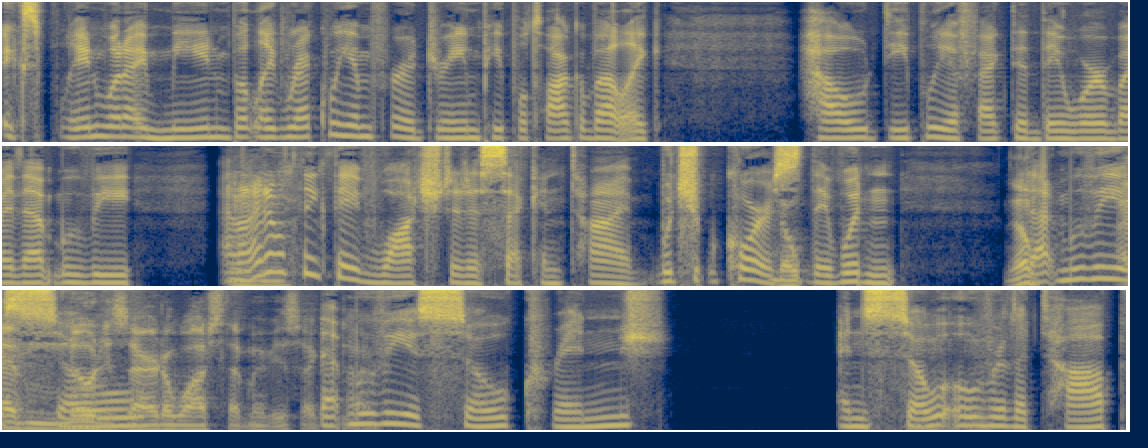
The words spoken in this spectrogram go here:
explain what I mean, but like Requiem for a Dream, people talk about like how deeply affected they were by that movie. And I Mhm. don't think they've watched it a second time, which of course Nope. they wouldn't. nope. That movie is I have so no desire to watch that movie a second that time. movie is so cringe and so Mhm. over the top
